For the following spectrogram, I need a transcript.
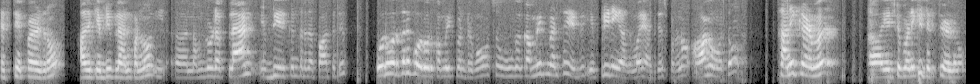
டெஸ்ட் எப்போ எழுதுறோம்? அதுக்கு எப்படி பிளான் பண்ணோம்? நம்மளோட பிளான் எப்படி இருக்குன்றத பார்த்துட்டு ஒரு ஒருத்தருக்கு ஒரு ஒரு கமிட்மெண்ட் இருக்கும். ஸோ உங்கள் கமிட்மெண்ட்ஸை எது எப்படி நீங்கள் அது மாதிரி அட்ஜஸ்ட் பண்ணணும்? ஆக மொத்தம் சனிக்கிழமை எட்டு மணிக்கு டெஸ்ட் எழுதணும்.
